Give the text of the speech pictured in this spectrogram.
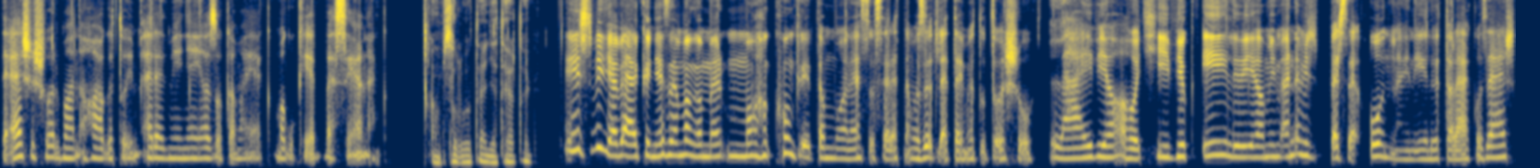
de elsősorban a hallgatóim eredményei azok, amelyek magukért beszélnek. Abszolút egyetértek. És mindjárt elkönnyezem magam, mert ma konkrétan ma lesz a Szeretem az ötleteimet utolsó live-ja, ahogy hívjuk, élője, ami már nem is persze online élő találkozás.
